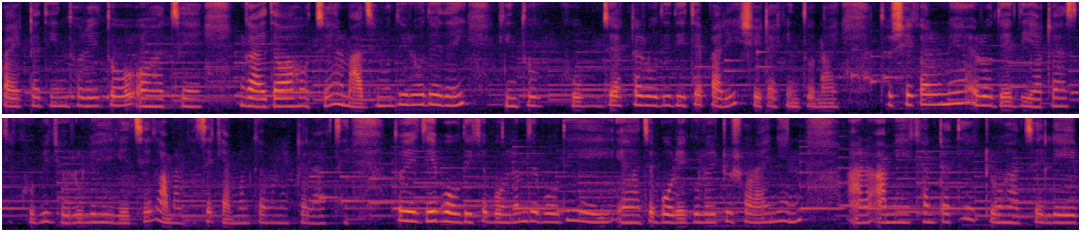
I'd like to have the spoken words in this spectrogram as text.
কয়েকটা দিন ধরেই তো হচ্ছে গায়ে দেওয়া হচ্ছে। আর মাঝে মধ্যে রোদে দেই, কিন্তু খুব যে একটা রোদে দিতে পারি সেটা কিন্তু নয়। তো সে কারণে রোদে দেওয়াটা আজকে খুবই জরুরি হয়ে গেছে। আমার কাছে কেমন কেমন একটা লাগছে। তো এই যে বৌদিকে বললাম যে, বৌদি, এই হচ্ছে বোড়েগুলো একটু সরাই নিন। আর আমি এখানটাতে একটু হচ্ছে লেপ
